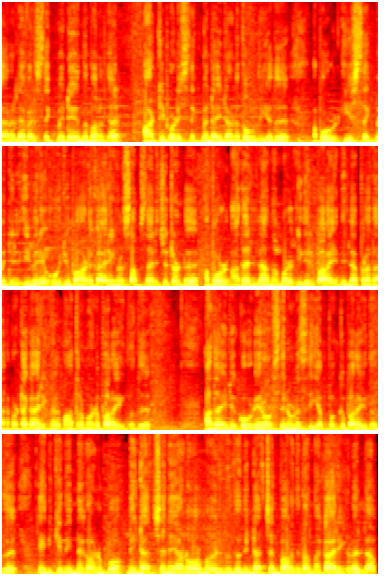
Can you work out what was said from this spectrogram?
വേറെ ലെവൽ സെഗ്മെന്റ് എന്ന് പറഞ്ഞാൽ അടിപൊളി സെഗ്മെന്റ് ആയിട്ടാണ് തോന്നിയത്. അപ്പോൾ ഈ സെഗ്മെന്റിൽ ഇവർ ഒരുപാട് കാര്യങ്ങൾ സംസാരിച്ചിട്ടുണ്ട്. അപ്പോൾ അതെല്ലാം നമ്മൾ ഇതിൽ പറയുന്നില്ല. പ്രധാനപ്പെട്ട കാര്യങ്ങൾ മാത്രമാണ് പറയുന്നത്. അതായത് കോടി റോഡ്സിനോട് സി എം പങ്ക് പറയുന്നത് എനിക്ക് നിന്നെ കാണുമ്പോൾ നിന്റെ അച്ഛനെയാണ് ഓർമ്മ വരുന്നത്. നിന്റെ അച്ഛൻ പറഞ്ഞു തന്ന കാര്യങ്ങളെല്ലാം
